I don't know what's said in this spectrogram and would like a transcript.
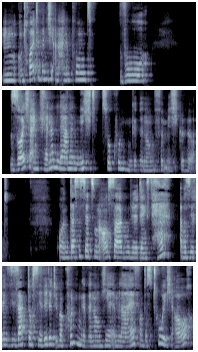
Mm, und heute bin ich an einem Punkt, wo solch ein Kennenlernen nicht zur Kundengewinnung für mich gehört. Und das ist jetzt so eine Aussage, wo du dir denkst, hä? Aber sie, sie sagt doch, sie redet über Kundengewinnung hier im Live und das tue ich auch.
